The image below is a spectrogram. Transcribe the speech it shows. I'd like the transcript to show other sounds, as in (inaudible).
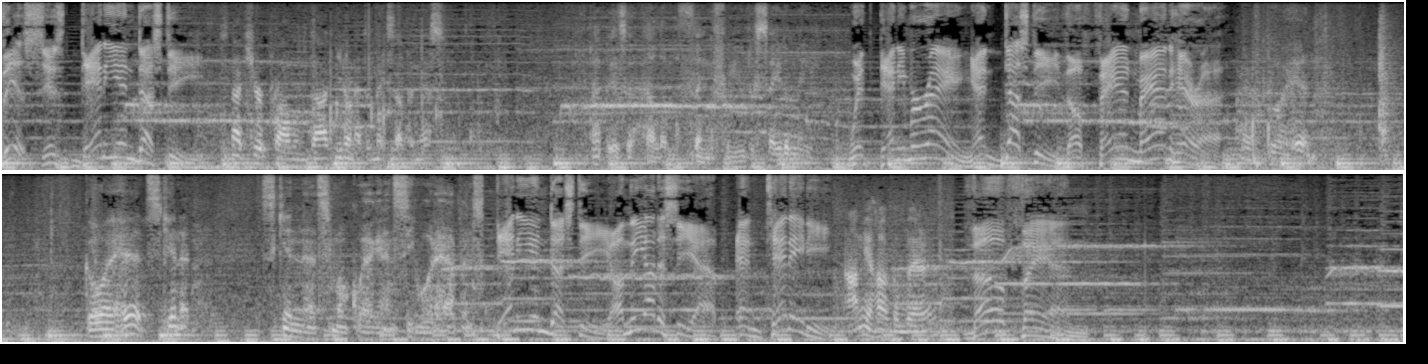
This is Danny and Dusty. It's not your problem, Doc. You don't have to mix up in this. That is a hell of a thing for you to say to me. With Danny Marang and Dusty, the Fan Man Harrah. Go ahead. Go ahead, skin it. Skin that smoke wagon and see what happens. Danny and Dusty on the Audacy app and 1080. I'm your huckleberry. The Fan.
